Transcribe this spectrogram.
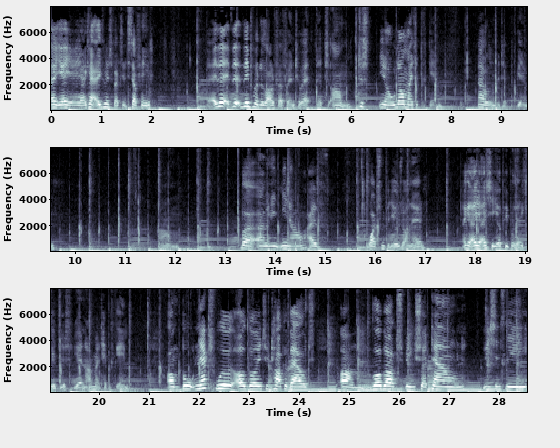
yeah, yeah, yeah, I can't, I can respect it. It's definitely they, they, they, put a lot of effort into it. It's um just you know not my type of game, not really my type of game. Um, but I mean you know I've watched some videos on it. I, I, I see how people like it. Just yeah, not my type of game. Um, but next we are going to talk about um, Roblox being shut down recently.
